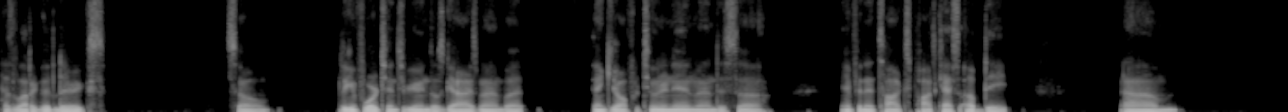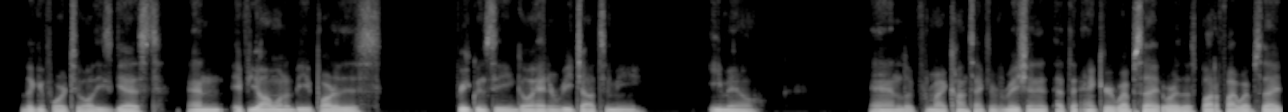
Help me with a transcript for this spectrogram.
has a lot of good lyrics. So looking forward to interviewing those guys, man. But thank you all for tuning in, man. This uh Infinite Talks podcast update. Um looking forward to all these guests. And if y'all want to be part of this frequency, go ahead and reach out to me. Email and look for my contact information at the Anchor website or the Spotify website.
